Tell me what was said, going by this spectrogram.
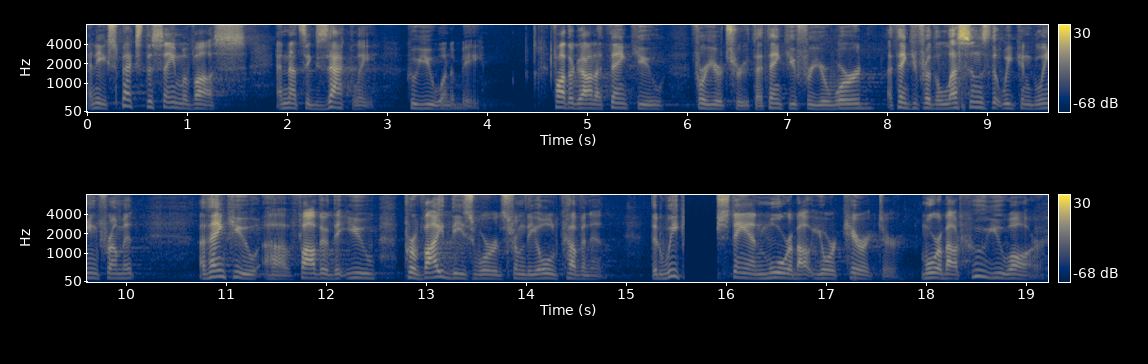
And He expects the same of us. And that's exactly who you want to be. Father God, I thank you for your truth. I thank you for your word. I thank you for the lessons that we can glean from it. I thank you, uh, Father, that you provide these words from the Old Covenant, that we can understand more about your character, more about who you are.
